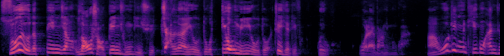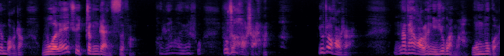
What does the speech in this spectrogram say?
所有的边疆老少边穷地区，战乱又多，刁民又多，这些地方归我，我来帮你们管。啊，我给你们提供安全保障，我来去征战四方。元老院说有这好事儿，有这好事儿，那太好了，你去管吧，我们不管。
